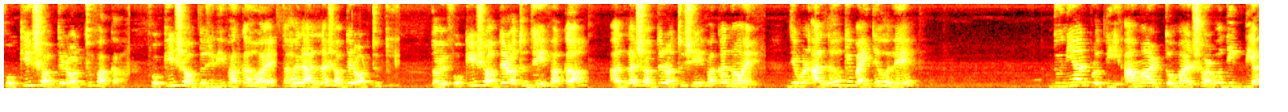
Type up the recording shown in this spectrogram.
ফকির শব্দের অর্থ ফাঁকা। ফকির শব্দ যদি ফাঁকা হয়, তাহলে আল্লাহ শব্দের অর্থ কি? তবে ফকির শব্দের অর্থ যেই ফাঁকা, আল্লাহ শব্দের অর্থ সেই ফাঁকা নয়। যেমন আল্লাহকে পাইতে হলে, দুনিয়ার প্রতি আমার, তোমার সর্বদিক দিয়া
